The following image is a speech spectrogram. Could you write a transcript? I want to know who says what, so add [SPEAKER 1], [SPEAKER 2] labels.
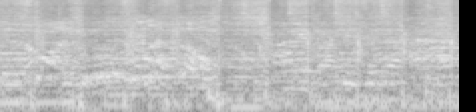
[SPEAKER 1] Come on, let's go.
